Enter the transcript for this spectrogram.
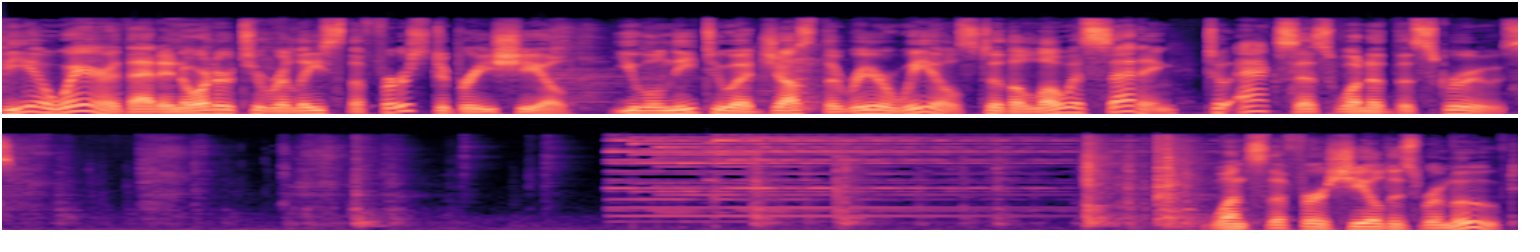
Be aware that in order to release the first debris shield, you will need to adjust the rear wheels to the lowest setting to access one of the screws. Once the first shield is removed,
